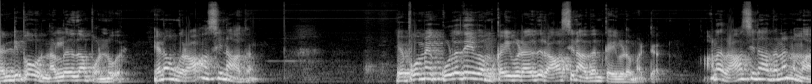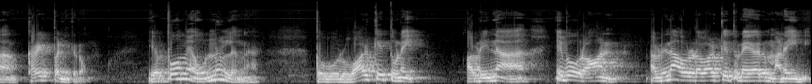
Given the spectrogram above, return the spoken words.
கண்டிப்பாக ஒரு நல்லது தான் பண்ணுவார். ஏன்னா உங்கள் ராசிநாதன். எப்போவுமே குலதெய்வம் கைவிடாது ராசிநாதன் கைவிட மாட்டார். ஆனால் ராசிநாதனை நம்ம கரெக்ட் பண்ணிக்கணும் எப்போவுமே ஒன்றும் இல்லைங்க. இப்போ ஒரு வாழ்க்கை துணை அப்படின்னா இப்போ ஒரு ஆண் அப்படின்னா அவரோட வாழ்க்கை துணையார் மனைவி.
